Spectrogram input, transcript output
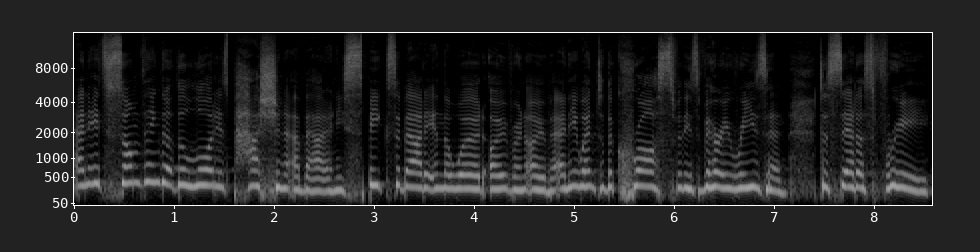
And it's something that the Lord is passionate about, and He speaks about it in the Word over and over. And He went to the cross for this very reason to set us free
